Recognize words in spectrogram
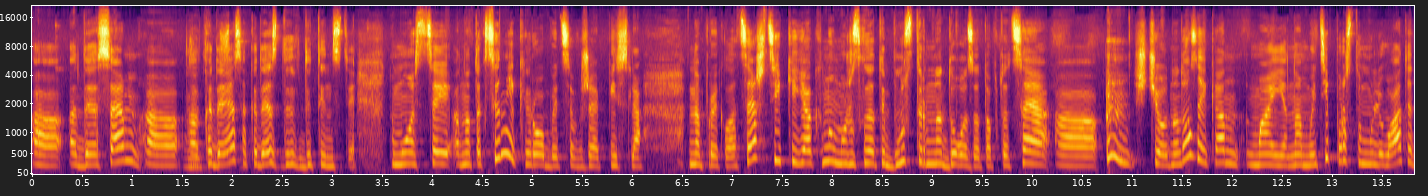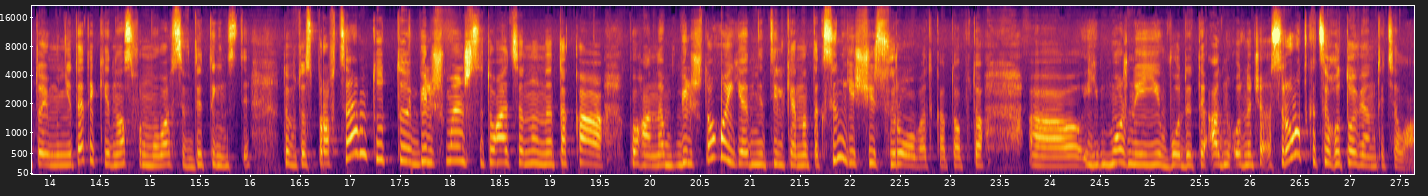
а, АДСМ, а, а, КДС, а КДС в дитинстві. Тому ось цей анатоксин, який робиться вже після, наприклад, це ж тільки як ну можна сказати, бустерна доза. Тобто, це а, ще одна доза, яка має на меті простимулювати той імунітет, який у нас сформувався в дитинстві. Тобто, з правцем тут е, більш-менш ситуація ну не така погана. Більш того, є не тільки анатоксин, є ще й сироватка. Тобто можна її вводити одночасно. Сироватка це готові антитіла.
